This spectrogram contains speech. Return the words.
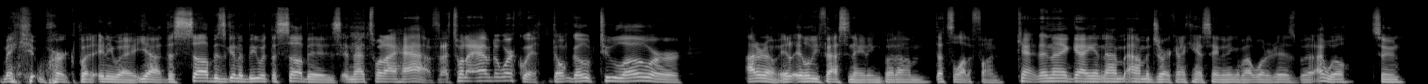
make it work. But anyway, yeah, the sub is going to be what the sub is, and that's what I have. That's what I have to work with. Don't go too low, or I don't know. It, will be fascinating, but um, that's a lot of fun. Can't and again, I'm I'm a jerk, and I can't say anything about what it is, but I will soon.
